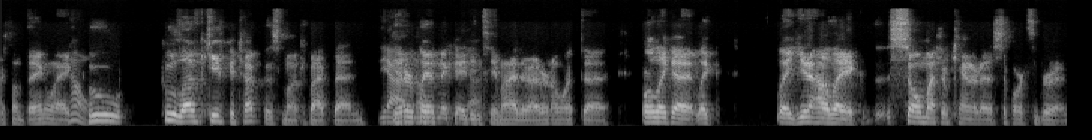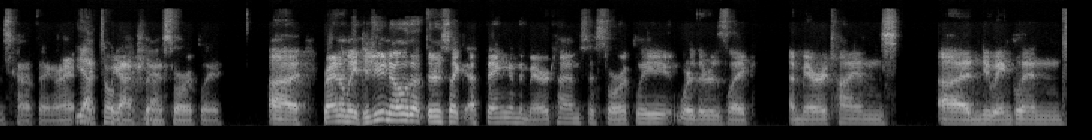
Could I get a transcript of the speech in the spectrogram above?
or something. Like No. who who loved Keith Tkachuk this much back then? yeah he never played in the Canadian yeah. team either. I don't know what the or like a like like you know how like so much of Canada supports the Bruins kind of thing, right? Yeah, like, totally, Like actually yeah. historically. Uh, randomly, did you know that there's like a thing in the Maritimes historically where there's like a Maritimes uh New England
